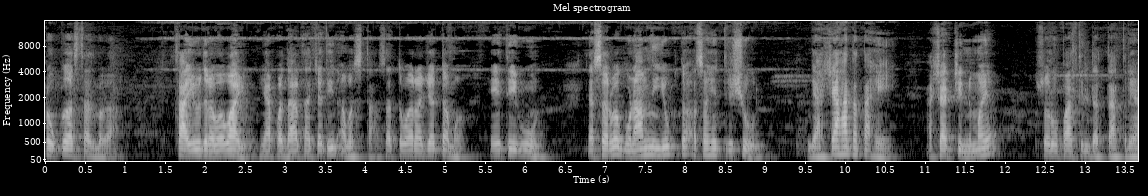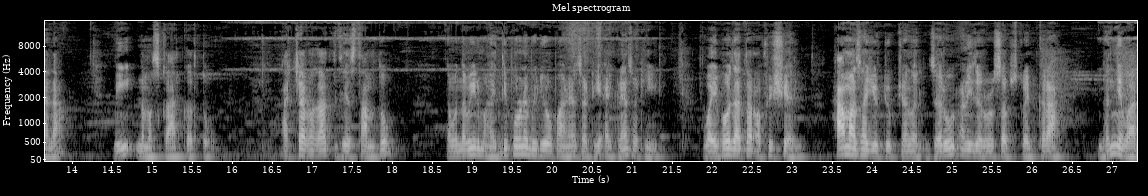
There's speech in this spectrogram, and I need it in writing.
टोकं असतात बघा. सायू द्रव वायू या पदार्थाच्या तीन अवस्था. सत्व रजतम हे ते गुण. त्या सर्व गुणांनी युक्त असं हे त्रिशूल ज्याच्या हातात आहे अशा चिन्मय स्वरूपातील दत्तात्रेयाला मी नमस्कार करतो. आजच्या भागात इथेच थांबतो. नवनवीन माहितीपूर्ण व्हिडिओ पाहण्यासाठी ऐकण्यासाठी वैभव दातार ऑफिशियल हा माझा यूट्यूब चॅनल जरूर आणि जरूर सबस्क्राईब करा. धन्यवाद.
